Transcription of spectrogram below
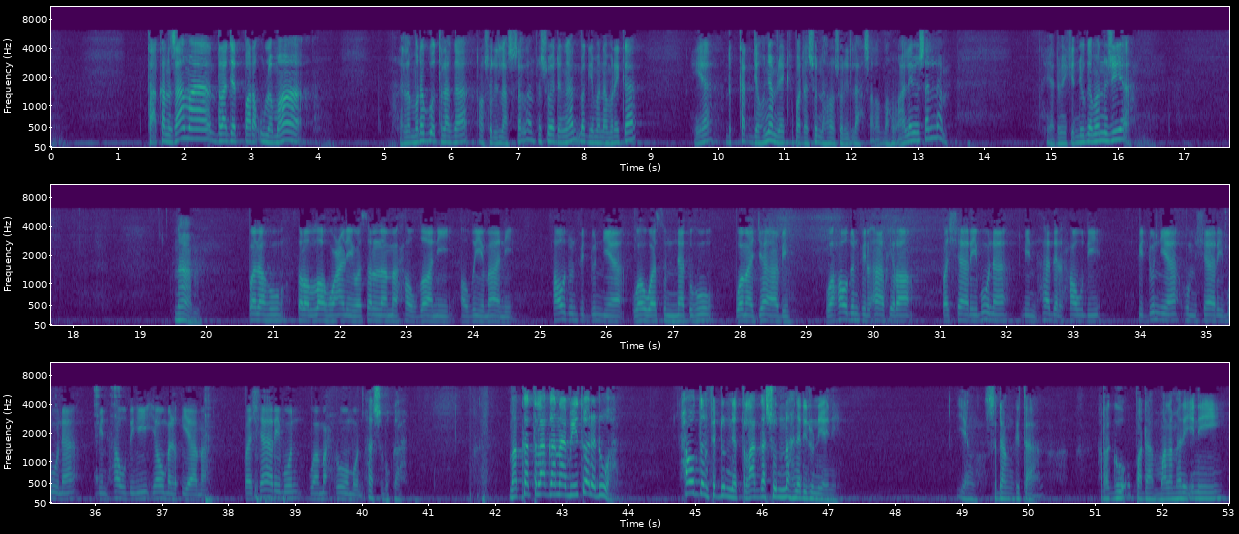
Takkan sama derajat para ulama dalam merebut telaga Rasulullah SAW sesuai dengan bagaimana mereka ya dekat jauhnya mereka kepada sunnah Rasulullah Wasallam. Ya demikian juga manusia. Nah. وله صلى الله عليه وسلم حوضان عظيمان. حوض في الدنيا وهو سنته وما جاء به. وحوض في الآخرة فالشاربون من هذا الحوض. في الدنيا هم شاربون من حوضه يوم القيامة. فشارب ومحروم. حسبك. Maka telaga Nabi itu ada dua. Haudun fi dunia telaga sunnahnya di dunia ini. Yang sedang kita ragu pada malam hari ini,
